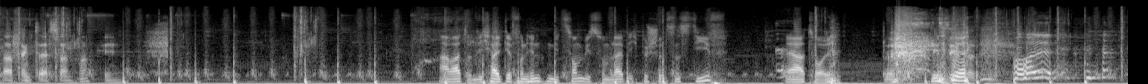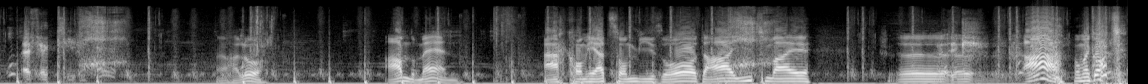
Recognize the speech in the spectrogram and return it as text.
da fängt es erst an. Okay. Ah, warte, und ich halte dir von hinten die Zombies vom Leib. Ich beschütze Steve. Ja, toll. Toll. effektiv. Ja, hallo. I'm the man. Ach, komm her, Zombie. So, da, eat my... Äh, äh, ah! Oh mein Gott!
